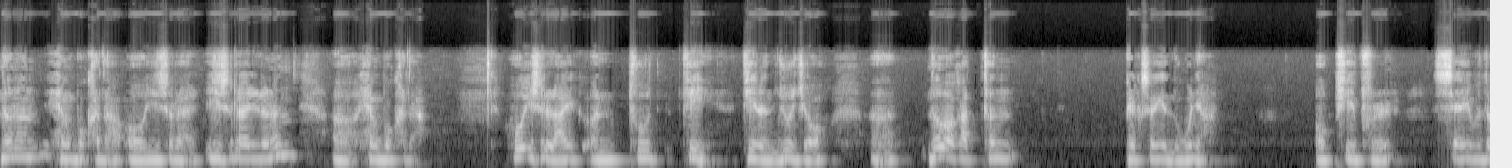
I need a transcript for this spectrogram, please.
너는 행복하다. 오 이스라엘. 이스라엘 너는 어, 행복하다. Who is like unto thee? th는 you죠. 어, 너와 같은 백성이 누구냐? A people saved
